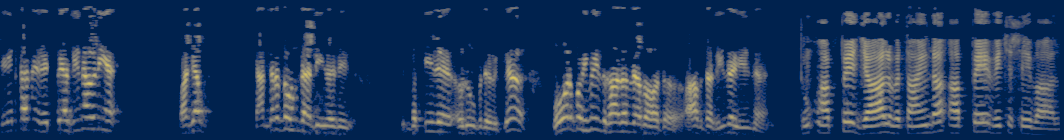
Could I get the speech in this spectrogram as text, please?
ਤੇਲ ਤਾਂ ਮੇਰੇ ਪਿਆ ਦੀਨਾ ਵੀ ਨਹੀਂ ਹੈ ਪਰ ਜਦ ਜਾਗਰਤ ਹੁੰਦਾ ਦੀਵੇ ਦੀ ਬੱਤੀ ਦੇ ਰੂਪ ਦੇ ਵਿੱਚ ਹੋਰ ਕੁਝ ਵੀ ਦਿਖਾ ਦਿੰਦਾ ਬਹੁਤ। ਆਪ ਤਾਂ ਦੀਦਾ ਹੀ ਹੈ ਤੂੰ ਆਪੇ ਜਾਲ ਵਤਾਇਂਦਾ ਆਪੇ ਵਿੱਚ ਸੇਬਾਲ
